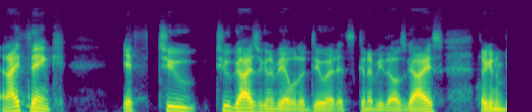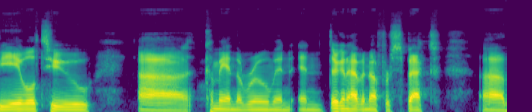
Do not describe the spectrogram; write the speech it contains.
And I think if two two guys are going to be able to do it, it's going to be those guys. They're going to be able to uh, command the room, and and they're going to have enough respect uh,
